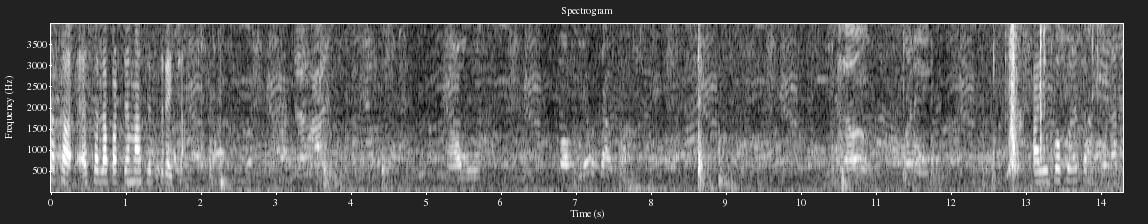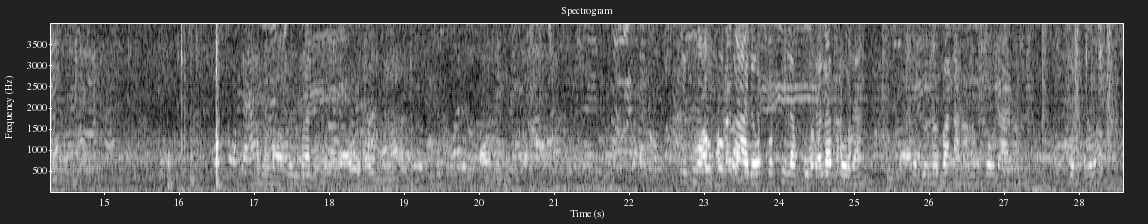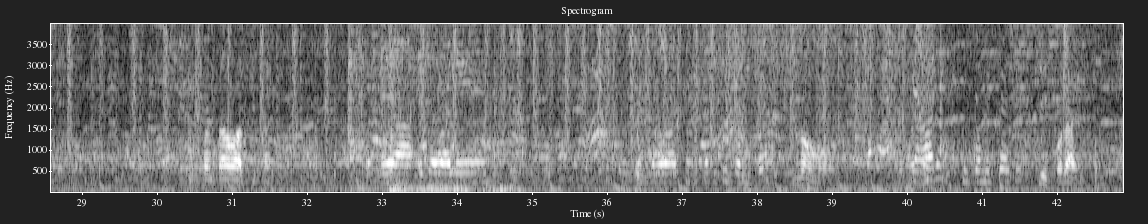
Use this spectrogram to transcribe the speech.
Acá, esta es la parte más estrecha. Hay un poco de trancón acá. Hay muchos barcos. Es un poco caro porque la fruta la cobran. Algunos bananos nos cobraron 50 baht. 50 watts. O sea, eso vale 50 baht, son casi 5 mil pesos. No. Claro, 5 mil pesos. Sí, por ahí.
